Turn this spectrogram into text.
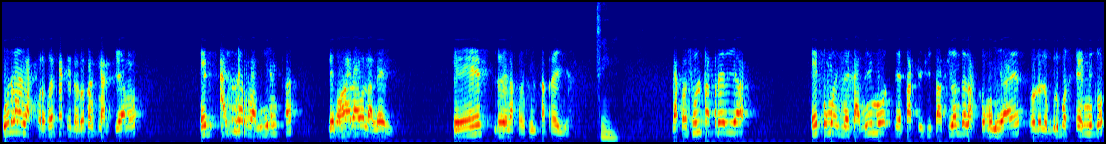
una de las propuestas que nosotros planteamos es, hay una herramienta que nos ha dado la ley, que es lo de la consulta previa. Sí. La consulta previa es como el mecanismo de participación de las comunidades o de los grupos étnicos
